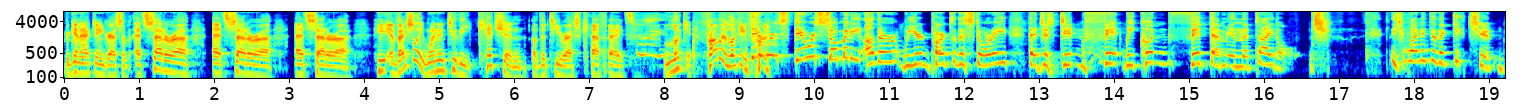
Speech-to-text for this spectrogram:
began acting aggressive, etc., etc., etc. He eventually went into the kitchen of the T Rex Cafe, looking probably looking There for. were there were so many other weird parts of the story that just didn't fit. We couldn't fit them in the title. he went into the kitchen.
